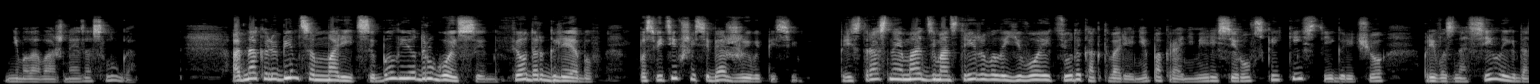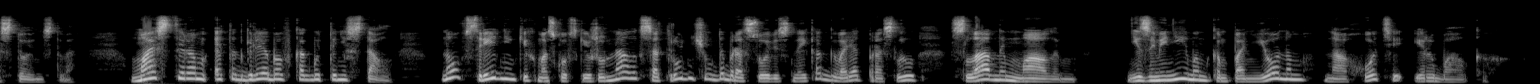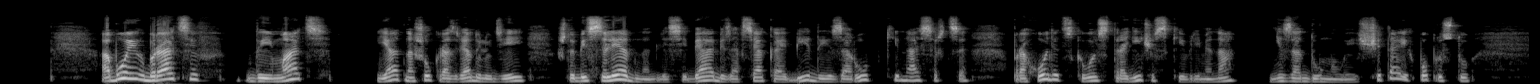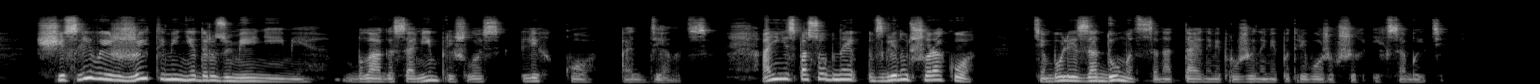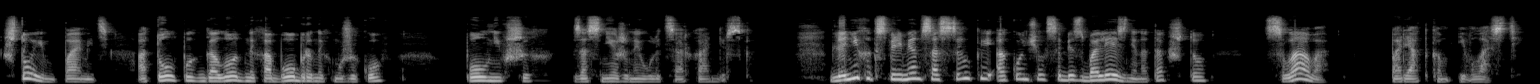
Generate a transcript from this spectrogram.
немаловажная заслуга. Однако любимцем Марицы был ее другой сын, Федор Глебов, посвятивший себя живописи. Пристрастная мать демонстрировала его этюды как творение, по крайней мере, серовской кисти, и горячо превозносила их достоинство. Мастером этот Глебов как будто не стал, но в средненьких московских журналах сотрудничал добросовестно и, как говорят, прослыл славным малым, незаменимым компаньоном на охоте и рыбалках. Обоих братьев, да и мать я отношу к разряду людей, что бесследно для себя, безо всякой обиды и зарубки на сердце, проходят сквозь трагические времена, не задумываясь, считая их попросту счастливо изжитыми недоразумениями, благо самим пришлось легко отделаться. Они не способны взглянуть широко, тем более задуматься над тайными пружинами потревоживших их событий. Что им память о толпах голодных, обобранных мужиков, полнивших заснеженные улицы Архангельска? Для них эксперимент со ссылкой окончился безболезненно, так что слава порядкам и власти.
